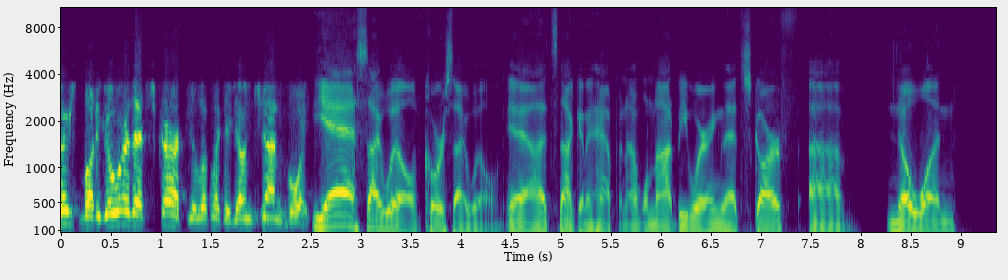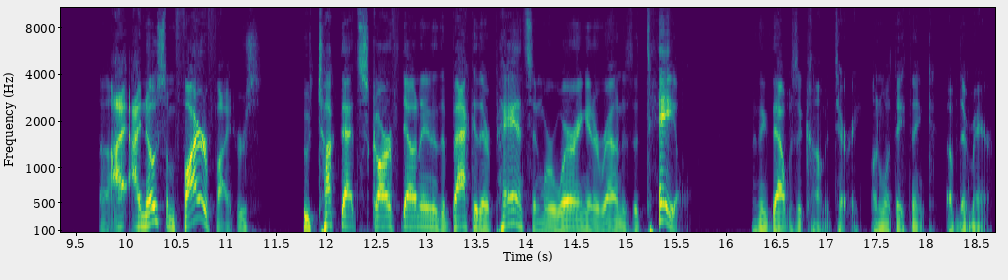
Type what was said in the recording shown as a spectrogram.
Thanks, buddy. Go wear that scarf. You look like a young John Boy. Yes, I will. Of course, I will. Yeah, that's not going to happen. I will not be wearing that scarf. Uh, no one. Uh, I, I know some firefighters who tuck that scarf down into the back of their pants and were wearing it around as a tail. I think that was a commentary on what they think of their mayor.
